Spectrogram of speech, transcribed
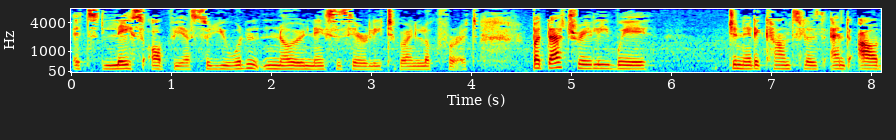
it's less obvious, so you wouldn't know necessarily to go and look for it. But that's really where genetic counselors and our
